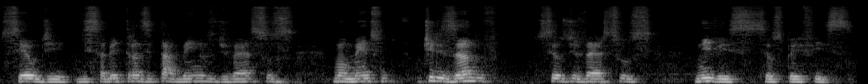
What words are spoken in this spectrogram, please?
seu de, de saber transitar bem nos diversos momentos, utilizando seus diversos níveis, seus perfis.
